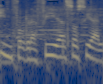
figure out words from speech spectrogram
Infografía social.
